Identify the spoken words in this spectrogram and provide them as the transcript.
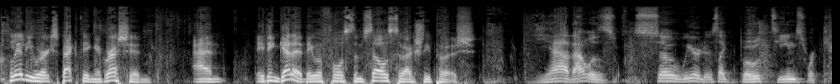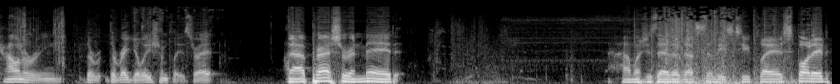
clearly were expecting aggression, and they didn't get it. They were forced themselves to actually push. Yeah, that was so weird. It was like both teams were countering the, the regulation plays, right? Now pressure in mid. How much is there? though? That's at least two players spotted.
